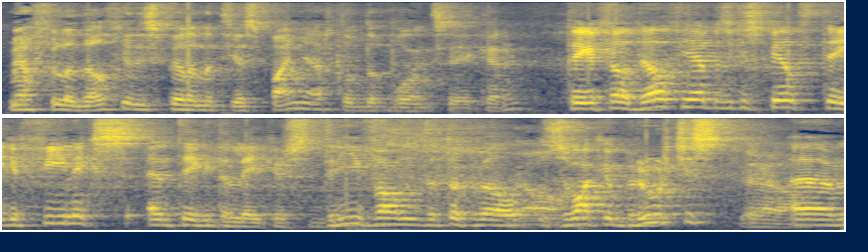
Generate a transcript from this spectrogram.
Maar ja, Philadelphia die spelen met die Spanjaard op de point zeker. Hè? Tegen Philadelphia hebben ze gespeeld, tegen Phoenix en tegen de Lakers. Drie van de toch wel Ja. zwakke broertjes. Ja. Ehm,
